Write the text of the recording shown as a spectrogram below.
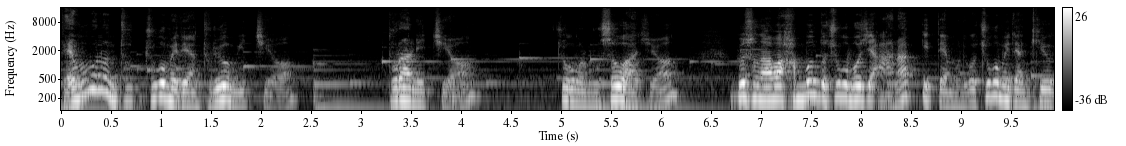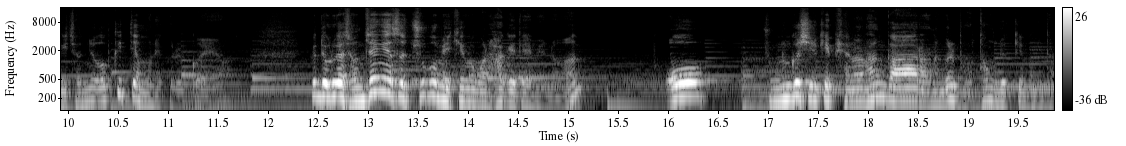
대부분은 두, 죽음에 대한 두려움이 있지요. 불안이 있지요. 죽음을 무서워하지요. 그것은 아마 한 번도 죽어보지 않았기 때문이고 죽음에 대한 기억이 전혀 없기 때문에 그럴 거예요. 근데 우리가 전생에서 죽음의 경험을 하게 되면은 오 죽는 것이 이렇게 편안한가라는 걸 보통 느낍니다.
